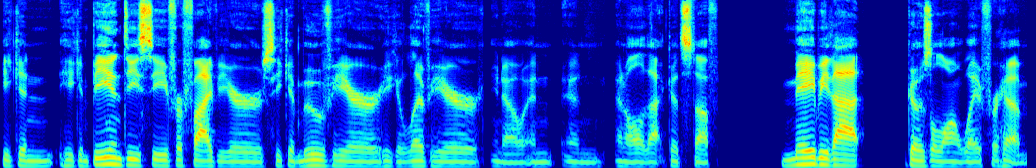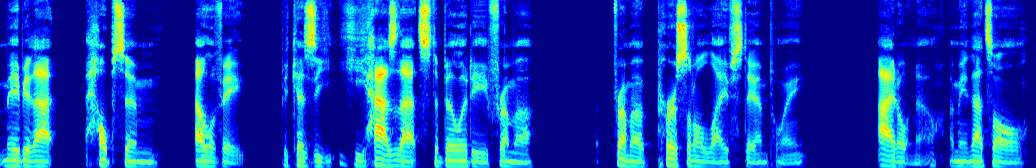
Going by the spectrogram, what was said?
He can he can be in DC for 5 years. He can move here, he can live here, you know, and and and all of that good stuff. Maybe that goes a long way for him. Maybe that helps him elevate because he he has that stability from a from a personal life standpoint. I don't know. I mean, that's all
